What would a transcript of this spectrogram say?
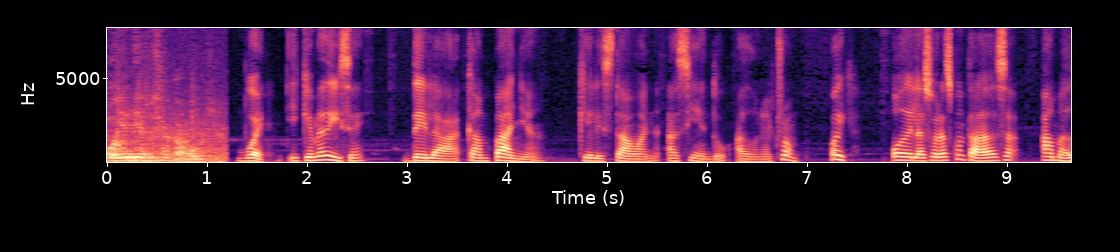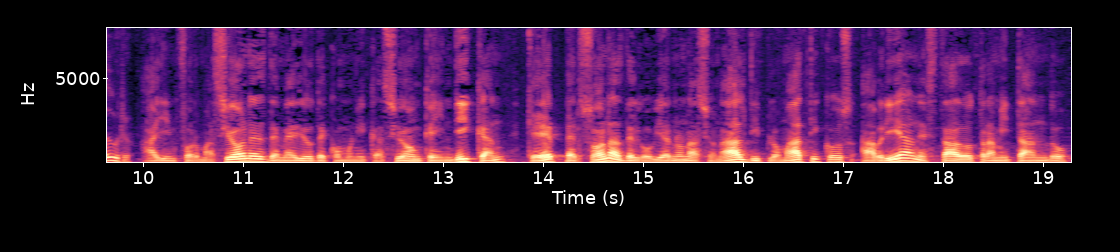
hoy en día eso se acabó. Bueno, ¿y qué me dice de la campaña que le estaban haciendo a Donald Trump? Oiga, o de las horas contadas a Maduro. Hay informaciones de medios de comunicación que indican que personas del gobierno nacional, diplomáticos, habrían estado tramitando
